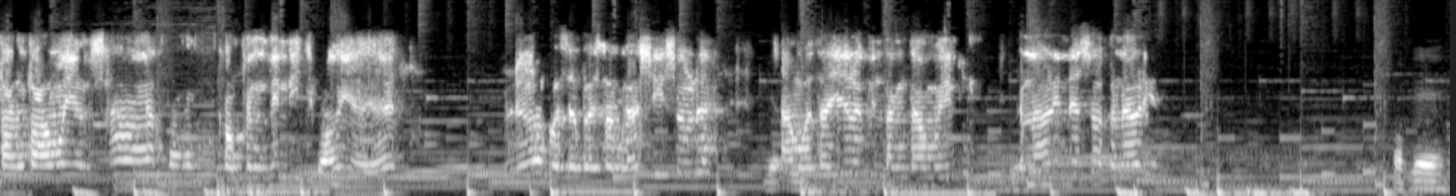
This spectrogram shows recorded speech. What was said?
Bintang tamu yang sangat sangat kompeten di bidangnya ya. Udahlah bahasa bahasa basi sudah Ya, sambut aja lah bintang tamu ini. Kenalin dah so kenalin. Oke,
